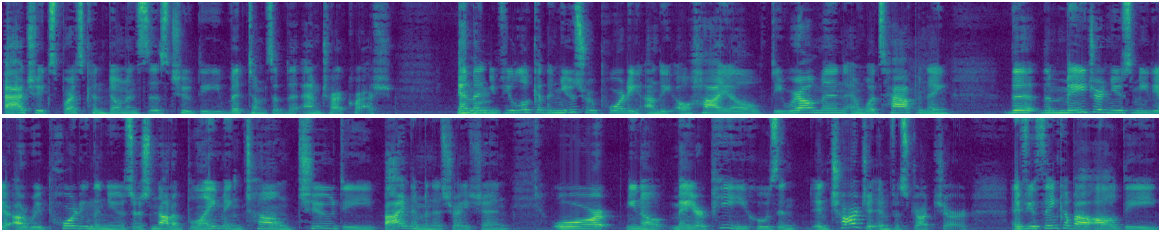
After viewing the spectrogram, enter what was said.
actually expressed condolences to the victims of the Amtrak crash. And mm-hmm. then if you look at the news reporting on the Ohio derailment and what's happening, the, the major news media are reporting the news. There's not a blaming tone to the Biden administration or, you know, Mayor P, who's in, in charge of infrastructure. If you think about all the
